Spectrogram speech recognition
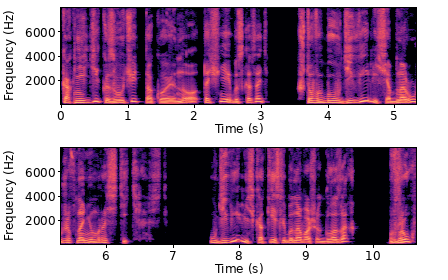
Как ни дико звучит такое, но точнее бы сказать, что вы бы удивились, обнаружив на нем растительность. Удивились, как если бы на ваших глазах вдруг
